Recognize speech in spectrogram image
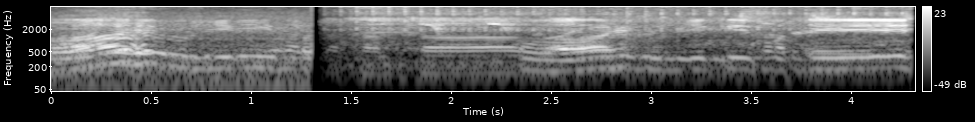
ਵਾਹਿਗੁਰੂ ਜੀ ਕੀ ਫਤਿਹ। ਵਾਹਿਗੁਰੂ ਜੀ ਕੀ ਫਤਿਹ।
